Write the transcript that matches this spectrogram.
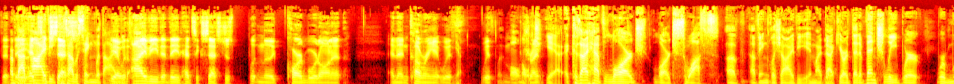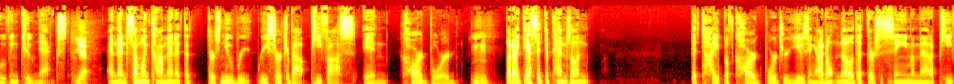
that about they had Ivy success. because I was saying with Ivy, yeah, with Ivy that they'd had success just putting the cardboard on it and then covering it with with mulch, mulch. right? Yeah, because I have large, large swaths of, of English ivy in my backyard that eventually we're we're moving to next. Yeah, And then someone commented that there's new re- research about PFAS in cardboard, Mm-hmm. but I guess it depends on the type of cardboard you're using. I don't know that there's the same amount of P,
